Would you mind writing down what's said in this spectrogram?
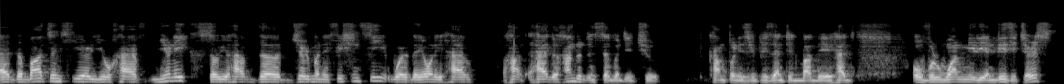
At the bottom here, you have Munich. So you have the German efficiency where they only have had 172 companies represented, but they had over 1 million visitors.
